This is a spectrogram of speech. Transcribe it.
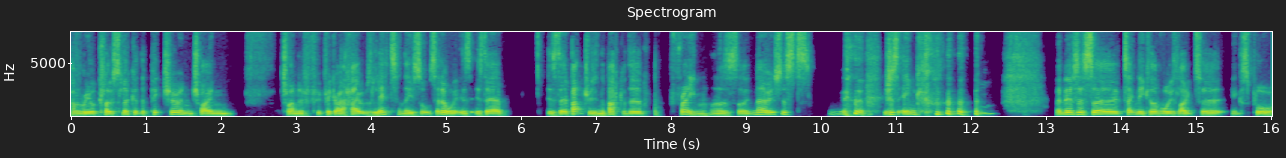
have a real close look at the picture and try and trying to f- figure out how it was lit. And they sort of said, "Oh, is is there is there batteries in the back of the frame?" And I was like, "No, it's just it's just ink." and this uh, technique I've always liked to explore.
